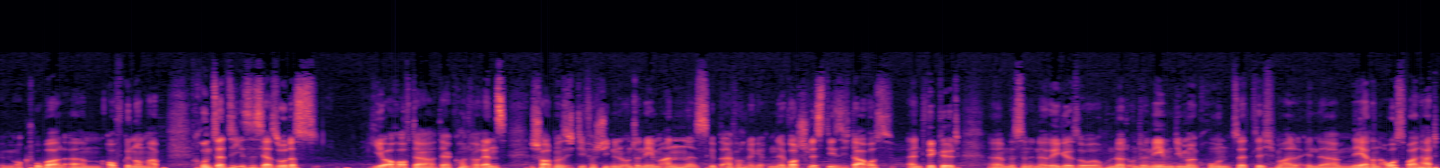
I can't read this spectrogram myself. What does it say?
im Oktober ähm, aufgenommen habe. Grundsätzlich ist es ja so, dass hier auch auf der, der Konferenz schaut man sich die verschiedenen Unternehmen an. Es gibt einfach eine, eine Watchlist, die sich daraus entwickelt. Ähm, das sind in der Regel so 100 Unternehmen, die man grundsätzlich mal in der näheren Auswahl hat.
